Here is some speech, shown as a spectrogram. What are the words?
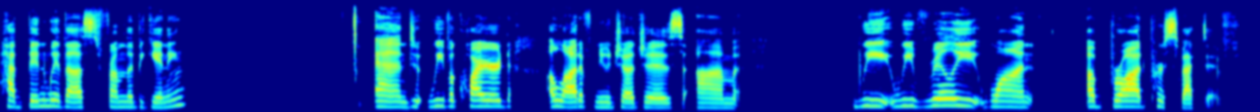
have been with us from the beginning and we've acquired a lot of new judges. Um, we we really want a broad perspective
